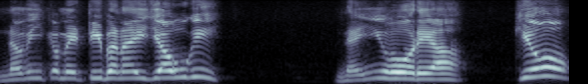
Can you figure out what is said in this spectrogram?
ਨਵੀਂ ਕਮੇਟੀ ਬਣਾਈ ਜਾਊਗੀ। ਨਹੀਂ ਹੋ ਰਿਹਾ। ਕਿਉਂ?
